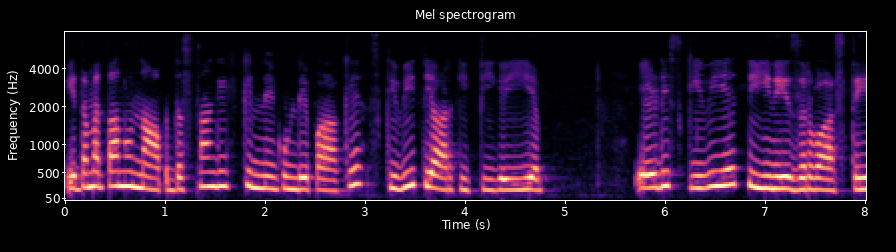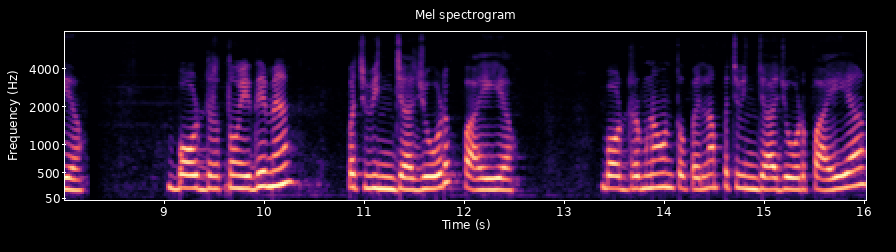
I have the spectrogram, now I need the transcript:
ਇਹਦਾ ਮੈਂ ਤੁਹਾਨੂੰ ਨਾਪ ਦੱਸਾਂਗੀ ਕਿ ਕਿੰਨੇ ਕੁੰਡੇ ਪਾ ਕੇ ਸਕਿਵੀ ਤਿਆਰ ਕੀਤੀ ਗਈ ਹੈ ਇਹ ਜਿਹੜੀ ਸਕੀਵੀ ਹੈ ਟੀਨਏਜਰ ਵਾਸਤੇ ਆ। ਬਾਰਡਰ ਤੋਂ ਇਹਦੇ ਮੈਂ 55 ਜੋੜ ਪਾਏ ਆ। ਬਾਰਡਰ ਬਣਾਉਣ ਤੋਂ ਪਹਿਲਾਂ 55 ਜੋੜ ਪਾਏ ਆ।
